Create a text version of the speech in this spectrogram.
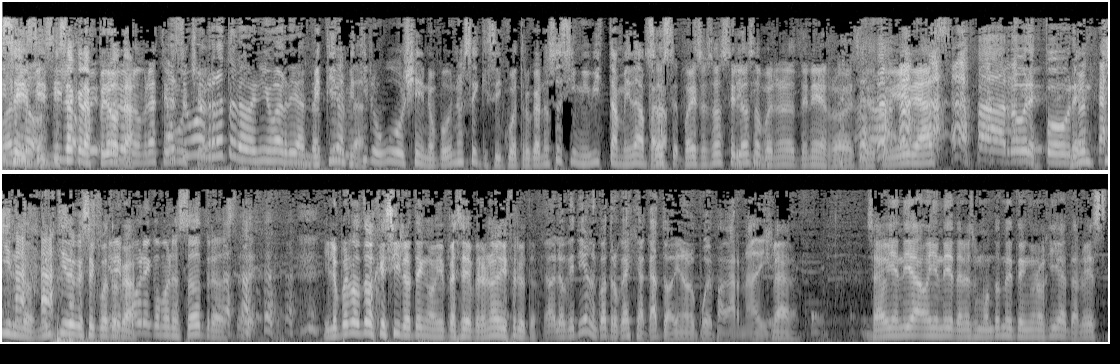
Roberto? sé, sí, me saca las pelotas. Hace mucho. un rato lo venís bardeando. Me ¿qué tiro, me tiro huevo lleno, porque no sé qué es el 4K. No sé si mi vista me da para. Sos- por eso sos celoso, pero no lo tenés, Robert. Si lo tuvieras, ¡Ah, Robert es pobre! No entiendo, no entiendo que es el eres 4K. pobre como nosotros. Y lo peor de todo es que sí lo tengo en mi PC, pero no lo disfruto. No, lo que tiene el 4K es que acá todavía no lo puede pagar nadie. Claro. O sea, hoy en día, hoy en día tenés un montón de tecnología, tal vez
